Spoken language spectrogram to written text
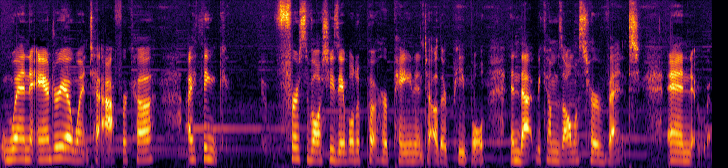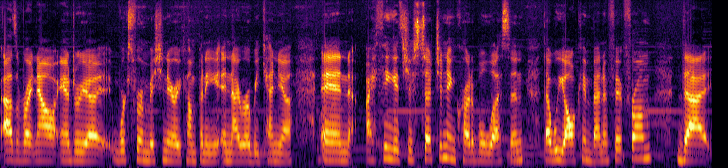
when andrea went to africa i think first of all, she's able to put her pain into other people, and that becomes almost her vent. And as of right now, Andrea works for a missionary company in Nairobi, Kenya, and I think it's just such an incredible lesson that we all can benefit from that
